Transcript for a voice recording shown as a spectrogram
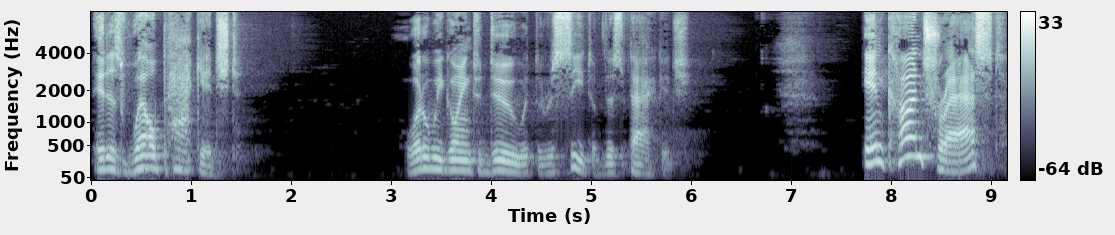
it is well packaged. What are we going to do with the receipt of this package? In contrast,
